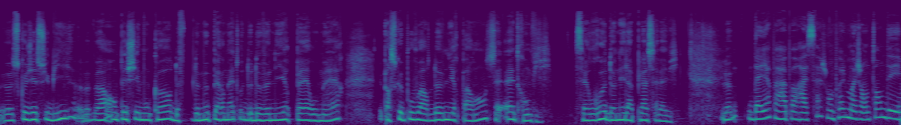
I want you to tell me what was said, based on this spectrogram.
euh, ce que j'ai subi euh, va empêcher mon corps de, me permettre de devenir père ou mère? Parce que pouvoir devenir parent, c'est être en vie. C'est redonner la place à la vie. D'ailleurs, par rapport à ça, Jean-Paul, moi j'entends des,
